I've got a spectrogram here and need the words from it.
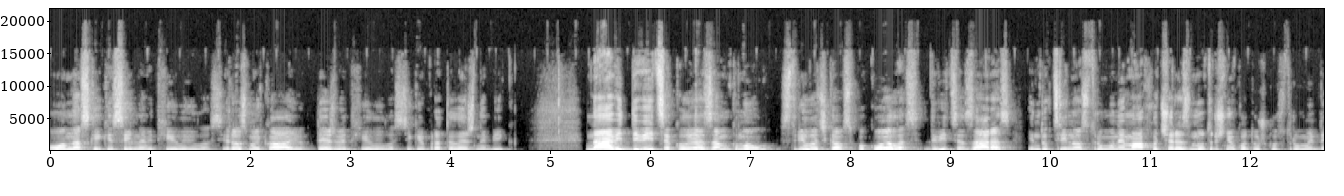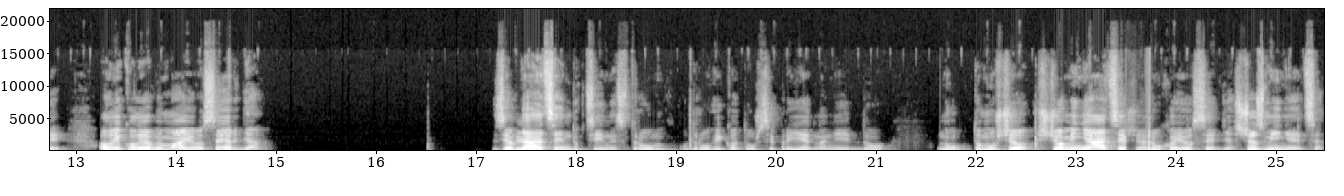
Он наскільки сильно відхилилось. І розмикаю. Теж відхилилось, тільки протилежний бік. Навіть дивіться, коли я замкнув, стрілочка успокоїлась. Дивіться, зараз індукційного струму нема, хоч через внутрішню котушку струм йде. Але коли я вимаю осердя, з'являється індукційний струм у другій котушці, приєднаній до. Ну, тому що що міняється, якщо я рухаю осердя? Що змінюється?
